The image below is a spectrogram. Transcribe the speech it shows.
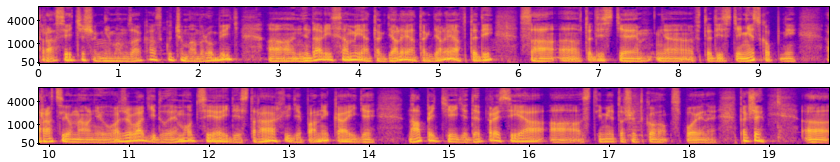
trasiete, však nemám zákazku, čo mám robiť a nedarí sa mi a tak ďalej a tak ďalej a vtedy sa, vtedy ste, vtedy ste neschopní racionálne uvažovať, idú emócie, ide strach, ide panika, ide napätie, ide depresia a s tým je to všetko spojené. Takže uh,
